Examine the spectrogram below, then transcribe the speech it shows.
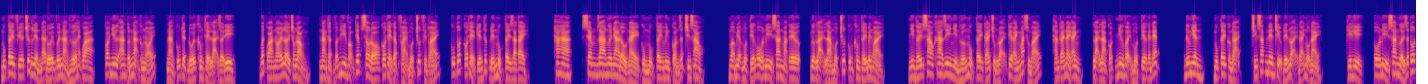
Mục tây phía trước liền đã đối với nàng hứa hẹn qua, coi như an tuấn ngạn không nói, nàng cũng tuyệt đối không thể lại rời đi. Bất quá nói lời trong lòng, nàng thật vẫn hy vọng tiếp sau đó có thể gặp phải một chút phiền thoái, cũng tốt có thể kiến thức đến mục tây ra tay. Ha ha, xem ra ngươi nha đầu này cùng mục tây huynh còn rất chính sao. Mở miệng một tiếng ô nhị san mạc đều, ngược lại là một chút cũng không thấy bên ngoài. Nhìn thấy sao kha di nhìn hướng mục tây cái chủng loại kia ánh mắt sùng bái, hắn cái này anh, lại là có như vậy một tia ghen ghét. Đương nhiên, mục tây cường đại, chính xác nên chịu đến loại đãi ngộ này. Kỳ hì ổ nỉ san người rất tốt,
